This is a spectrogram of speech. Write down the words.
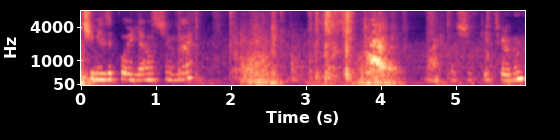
İçimizi koyacağız şimdi. Yaklaşık getirdim.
